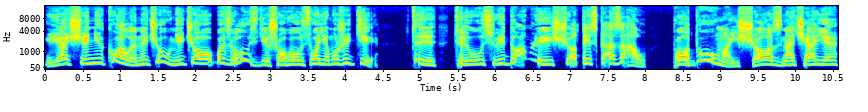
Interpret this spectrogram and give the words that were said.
Я ще ніколи не чув нічого безглуздішого у своєму житті. Ти ти усвідомлюєш, що ти сказав? Подумай, що означає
